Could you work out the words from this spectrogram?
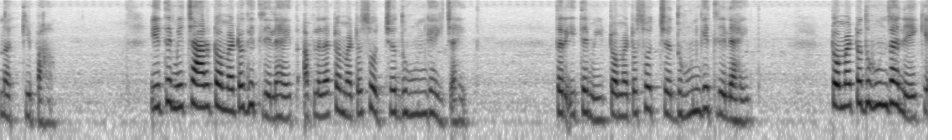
नक्की पहा. इथे मी चार टोमॅटो घेतलेले आहेत आपल्याला टोमॅटो स्वच्छ धुवून घ्यायचे आहेत. तर इथे मी टोमॅटो स्वच्छ धुवून घेतलेले आहेत. टोमॅटो धुवून झाले की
